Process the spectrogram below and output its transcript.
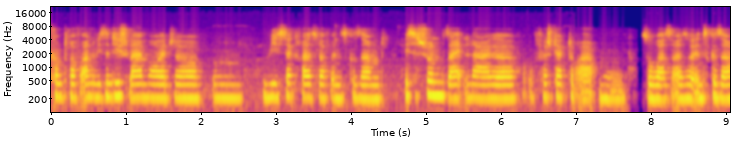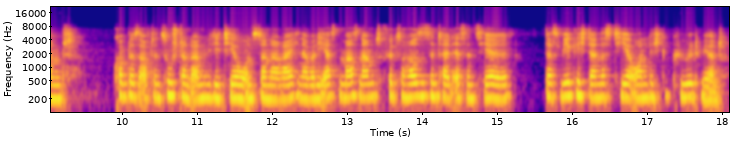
Kommt drauf an, wie sind die Schleimhäute, ähm, wie ist der Kreislauf insgesamt ist es schon Seitenlage, verstärkte Atmung, sowas. Also insgesamt kommt es auf den Zustand an, wie die Tiere uns dann erreichen. Aber die ersten Maßnahmen für zu Hause sind halt essentiell, dass wirklich dann das Tier ordentlich gekühlt wird.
